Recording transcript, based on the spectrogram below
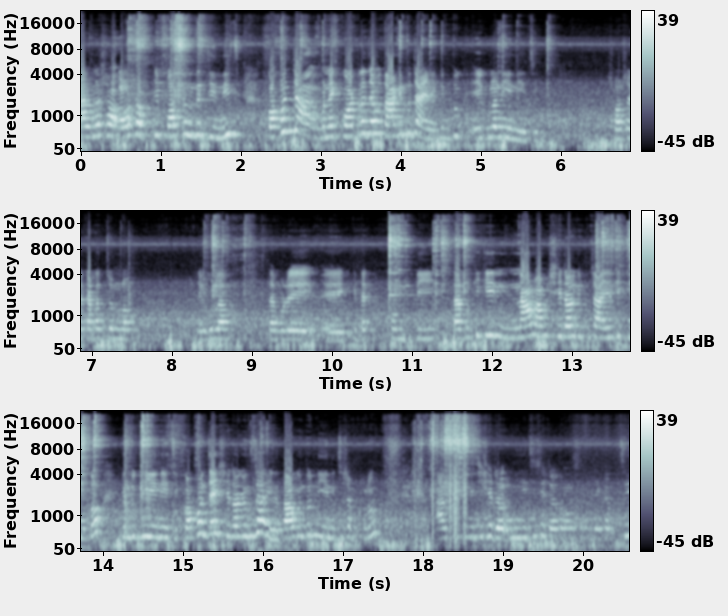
আর আমার আমার সবচেয়ে পছন্দের জিনিস, কখন যা মানে কটা যাব তা কিন্তু যায় না, কিন্তু এগুলো নিয়ে নিয়েছি। শশা কাটার জন্য এগুলা, তারপরে এটা খুন্তি, তারপর কী কী নাম আমি সেটাও কিন্তু জানি ঠিক মতো কিন্তু নিয়ে নিয়েছি। কখন যাই সেটাও কিন্তু জানি না, তাও কিন্তু নিয়ে নিচ্ছি সবগুলো। আর কি নিয়েছি সেটাও নিয়েছি সেটাও তোমার সাথে দেখাচ্ছি।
